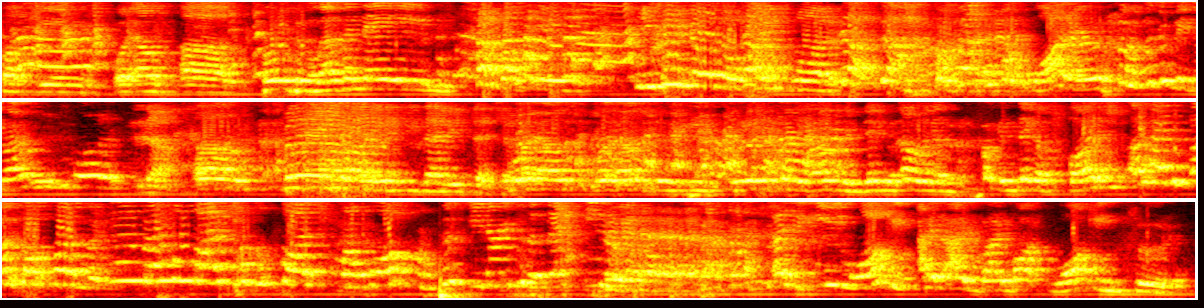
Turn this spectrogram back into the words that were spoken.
fucking what else? Uh, frozen lemonades. Fucking You couldn't go with the ice water. no, no, not water. Look at me, do I don't need water? No. Um, For the radio audience, he's heavy set, Joe. what else? What else did we eat? We ate something else ridiculous. Oh, like a fucking thing of fudge. I had to, fudge. I was like, man, I will buy a chunk of fudge for my walk from this eatery to the next eatery. I had to eat walking. I, I, I bought walking food.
